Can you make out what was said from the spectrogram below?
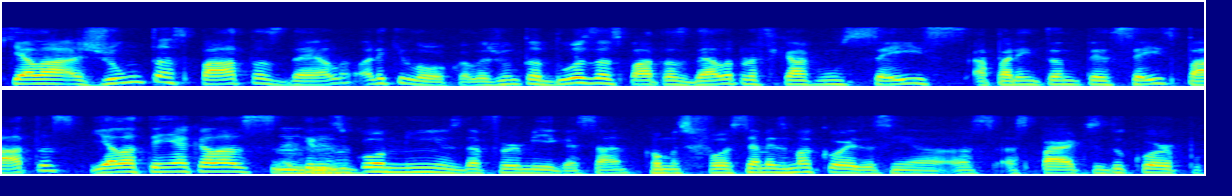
que ela junta as patas dela. Olha que louco, ela junta duas das patas dela para ficar com seis, aparentando ter seis patas. E ela tem aquelas, uhum. aqueles gominhos da formiga, sabe? Como se fosse a mesma coisa, assim, as, as partes do corpo.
